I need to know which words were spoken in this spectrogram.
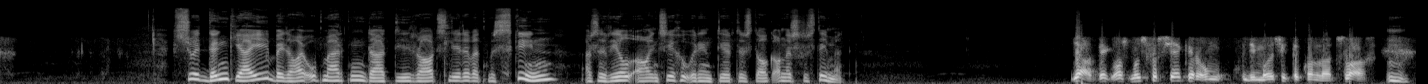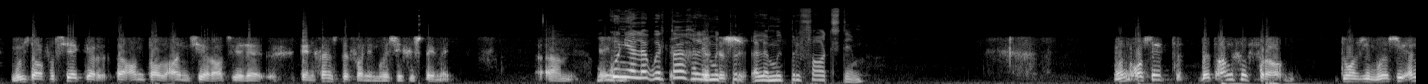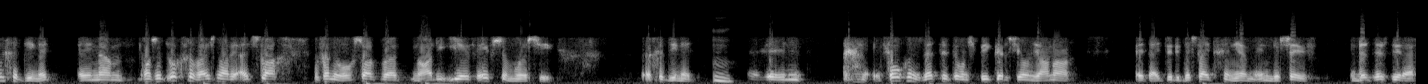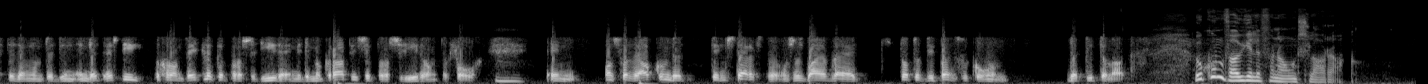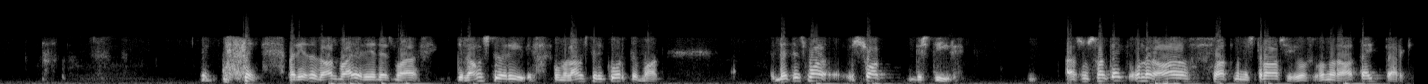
So dink jy by daai opmerking dat die raadslede wat miskien as 'n reël ANC georiënteerd is dalk anders gestem het? Ja, ek ons moes verseker om die mosie te kon laat slaag. Mm. Moes daar verseker 'n aantal ANC raadslede ten gunste van die mosie gestem het. Ehm um, Hoe kon jy hulle oortuig hulle moet is- hulle moet privaat stem? Want ons het dit aangevra toe ons die mosie ingedien het en ehm um, ons het ook verwys na die uitslag van die hofsaak wat na die EFF se mosie uh, gedien het. Mm. En volgens dit het ons speaker Sion Jana het hy toe die besluit geneem en besef dit is die regte ding om te doen en dit is die grondwetlike prosedure en die demokratiese prosedure om te volg. Mm. En ons verwelkom dit ten sterkste. Ons is baie bly hy het tot op die punt gekom om dit toe te laat. Hoekom wou julle van haar ontslaa raak? maar dit daar's baie redes maar die lang storie om 'n lang storie kort te maak. Dit is maar swak bestuur. As ons gaan kyk onder haar administrasie of onder haar tydperk,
